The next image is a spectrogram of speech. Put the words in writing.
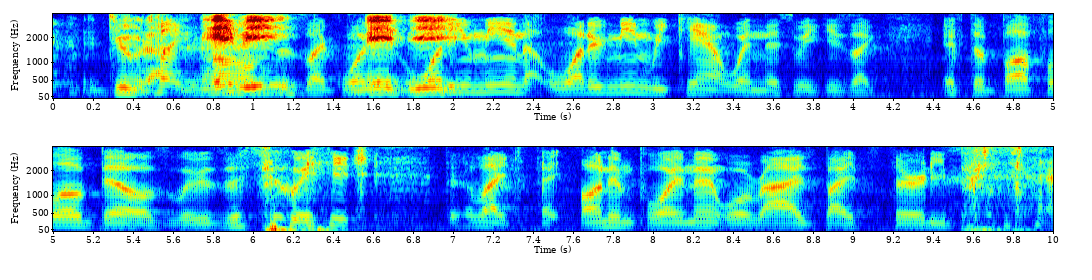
Dude, like maybe- is like, what, maybe. Do you, what do you mean? What do you mean we can't win this week? He's like, if the Buffalo Bills lose this week, they're like uh, unemployment will rise by thirty percent.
